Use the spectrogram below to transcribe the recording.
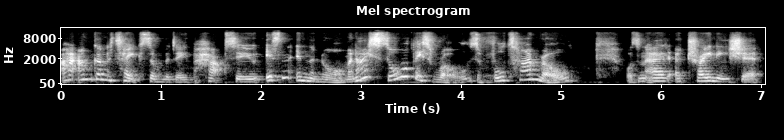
I, am going to take somebody perhaps who isn't in the norm. And I saw this role, it's a full time role, wasn't a, a traineeship.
